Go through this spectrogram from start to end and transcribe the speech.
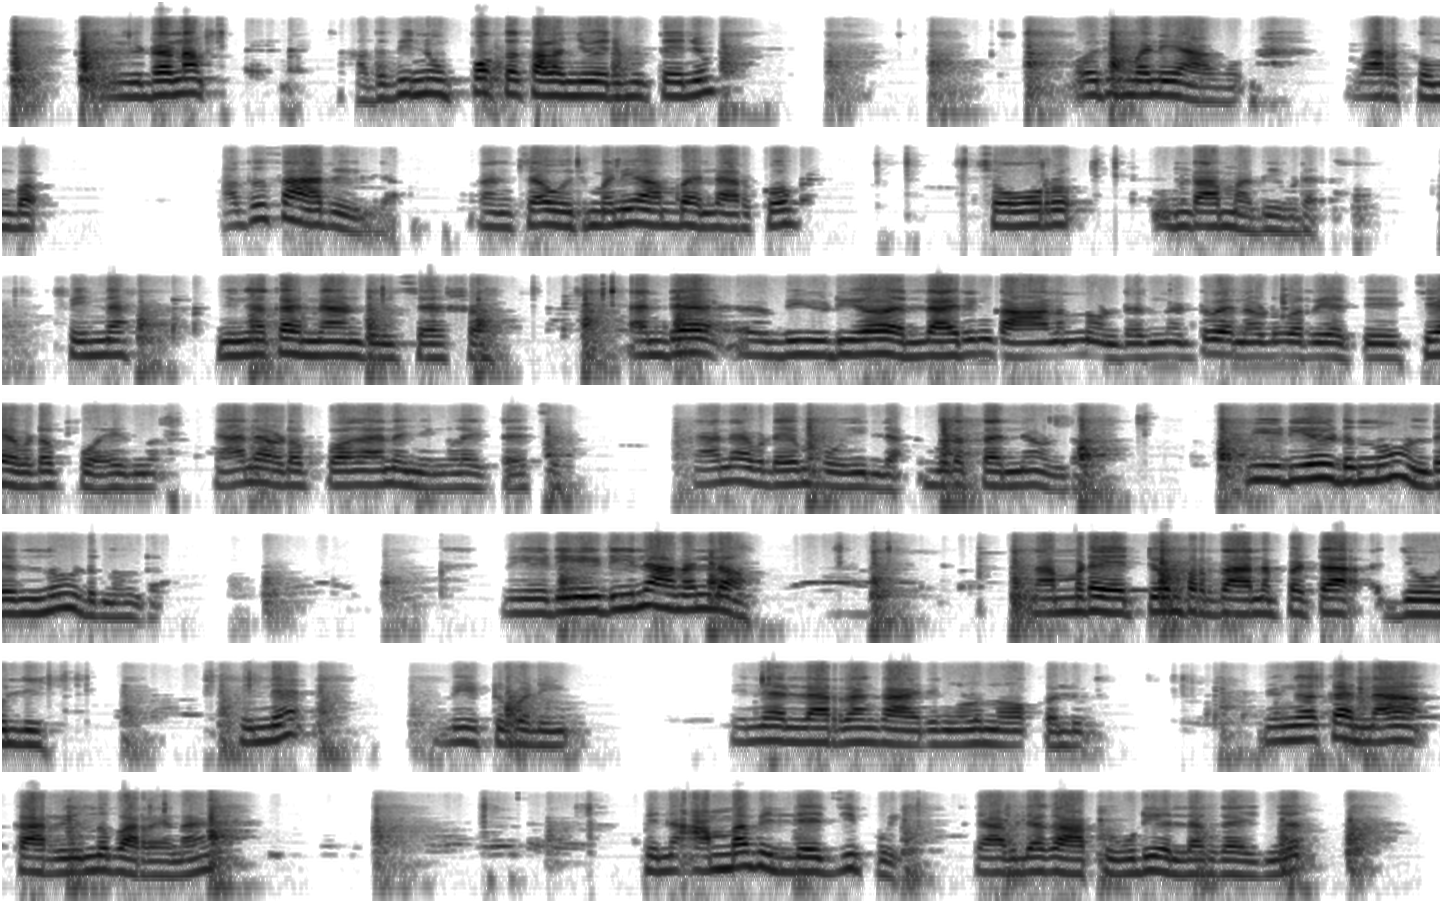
ഇടണം. അത് പിന്നെ ഉപ്പൊക്കെ കളഞ്ഞു വരുമ്പോഴത്തേനും ഒരു മണിയാകും വറക്കുമ്പോ. അത് സാരമില്ല. എന്നുവെച്ചാൽ ഒരു മണിയാകുമ്പോ എല്ലാവർക്കും ചോറ് ഉണ്ടാ മതി ഇവിടെ. പിന്നെ നിങ്ങൾക്ക് എന്നാണ്ട് വിശേഷം? എന്റെ വീഡിയോ എല്ലാവരും കാണുന്നുണ്ട്. എന്നിട്ടും എന്നോട് പറയാ ചേച്ചി എവിടെ പോയെന്ന്? ഞാൻ എവിടെ പോകാനാ നിങ്ങളെ ഇട്ടേച്ചത് ഞാൻ എവിടെയും പോയില്ല. ഇവിടെ തന്നെ ഉണ്ട്. വീഡിയോ ഇടുന്നുമുണ്ട് എന്നും ഇടുന്നുണ്ട്. വീഡിയോ ഇടിയിലാണല്ലോ നമ്മുടെ ഏറ്റവും പ്രധാനപ്പെട്ട ജോലി. പിന്നെ വീട്ടുപണിയും പിന്നെ എല്ലാവരുടെയും കാര്യങ്ങളും നോക്കലും. നിങ്ങൾക്ക് എന്നാ കറിയെന്ന് പറയണേ? പിന്നെ അമ്മ വില്ലേജിൽ പോയി. രാവിലെ കാപ്പി കൂടി എല്ലാം കഴിഞ്ഞ്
